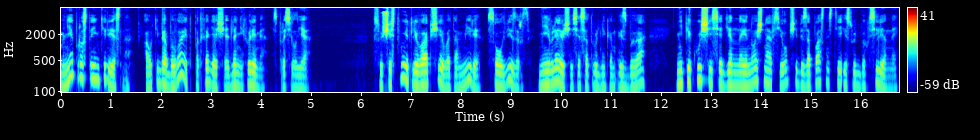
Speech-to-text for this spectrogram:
«Мне просто интересно, а у тебя бывает подходящее для них время?» – спросил я. Существует ли вообще в этом мире Сол Визерс, не являющийся сотрудником СБА, не пекущийся денно и ночно о всеобщей безопасности и судьбах Вселенной,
